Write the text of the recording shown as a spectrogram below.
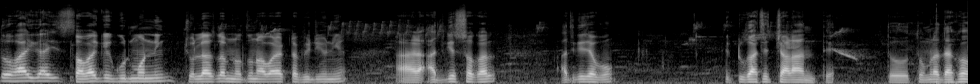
তো হাই গাই সবাইকে গুড মর্নিং চলে আসলাম নতুন আবার একটা ভিডিও নিয়ে। আর আজকের সকাল, আজকে যাব একটু গাছের চারা আনতে। তো তোমরা দেখো,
